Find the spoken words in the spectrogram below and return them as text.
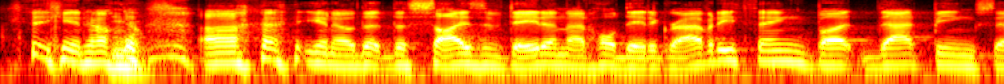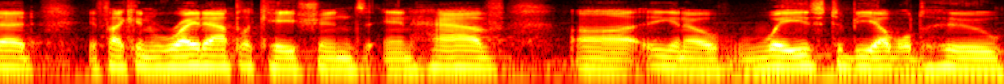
you know yeah. uh, you know the the size of data and that whole data gravity thing. But that being said, if I can write applications and have uh, you know ways to be able to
